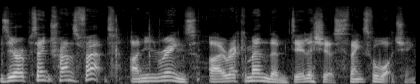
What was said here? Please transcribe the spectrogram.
0% trans fat, onion rings. I recommend them. Delicious. Thanks for watching.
